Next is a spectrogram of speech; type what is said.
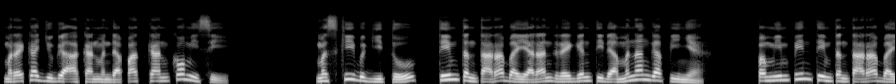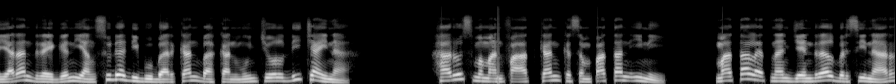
mereka juga akan mendapatkan komisi. Meski begitu, Tim tentara bayaran Dragon tidak menanggapinya. Pemimpin tim tentara bayaran Dragon yang sudah dibubarkan bahkan muncul di China. Harus memanfaatkan kesempatan ini. Mata Letnan Jenderal bersinar,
